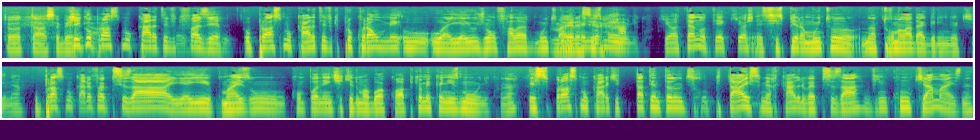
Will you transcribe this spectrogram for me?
Total, isso é O bem que, que o próximo cara teve que fazer? O próximo cara teve que procurar um. me- O, o- aí, aí o João fala muito do Emagrecer mecanismo rápido. único. Que eu até anotei aqui, acho que se inspira muito na turma lá da gringa aqui, né? O próximo cara vai precisar, e aí, mais um componente aqui de uma boa copy, que é o mecanismo único, né? Esse próximo cara que tá tentando disruptar esse mercado, ele vai precisar vir com o que há mais, né?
